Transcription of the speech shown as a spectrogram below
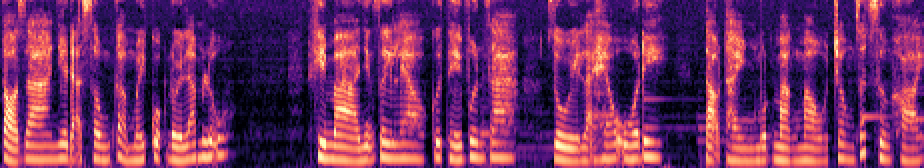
tỏ ra như đã sống cả mấy cuộc đời lam lũ khi mà những dây leo cứ thế vươn ra, rồi lại héo úa đi, tạo thành một màng màu trông rất sương khói.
